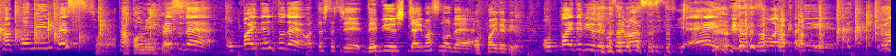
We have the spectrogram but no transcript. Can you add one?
タコミンフェス。そうタコミンフェスでおっぱいテントで私たちデビューしちゃいますのでおっぱいデビューおっぱいデビューでございます。イエーイ。爽やかに。うわ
